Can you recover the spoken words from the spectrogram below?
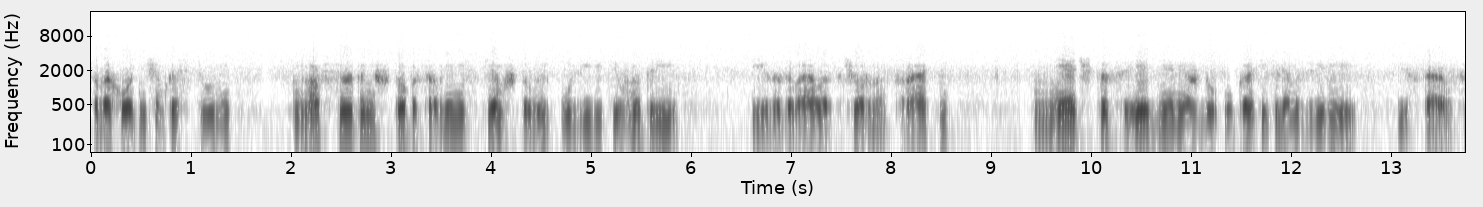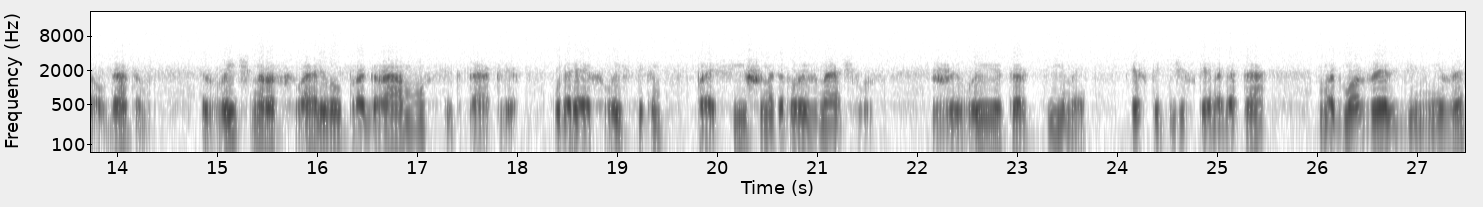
в охотничьем костюме. Но все это ничто по сравнению с тем, что вы увидите внутри, и зазывало в черном фраке нечто среднее между укротителем зверей и старым солдатом, зычно расхваливал программу спектакля, ударяя хлыстиком по афише, на которой значилось «Живые картины», «Эстетическая нагота», «Мадемуазель Дениза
